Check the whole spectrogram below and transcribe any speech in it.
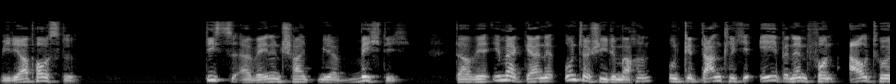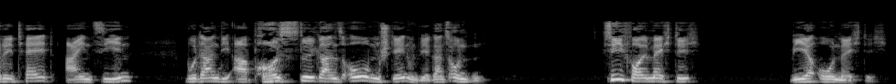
wie die Apostel. Dies zu erwähnen scheint mir wichtig, da wir immer gerne Unterschiede machen und gedankliche Ebenen von Autorität einziehen, wo dann die Apostel ganz oben stehen und wir ganz unten. Sie vollmächtig, wir ohnmächtig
